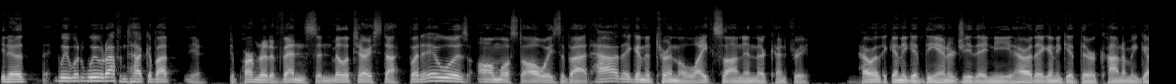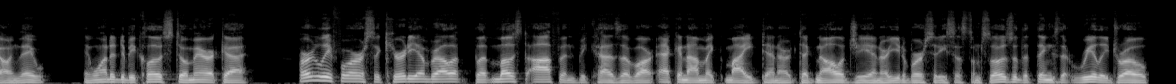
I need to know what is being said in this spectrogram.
you know, we would we would often talk about you know, Department of Defense and military stuff, but it was almost always about how are they going to turn the lights on in their country? Mm-hmm. How are they going to get the energy they need? How are they going to get their economy going? They they wanted to be close to America, partly for our security umbrella, but most often because of our economic might and our technology and our university systems. So those are the things that really drove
